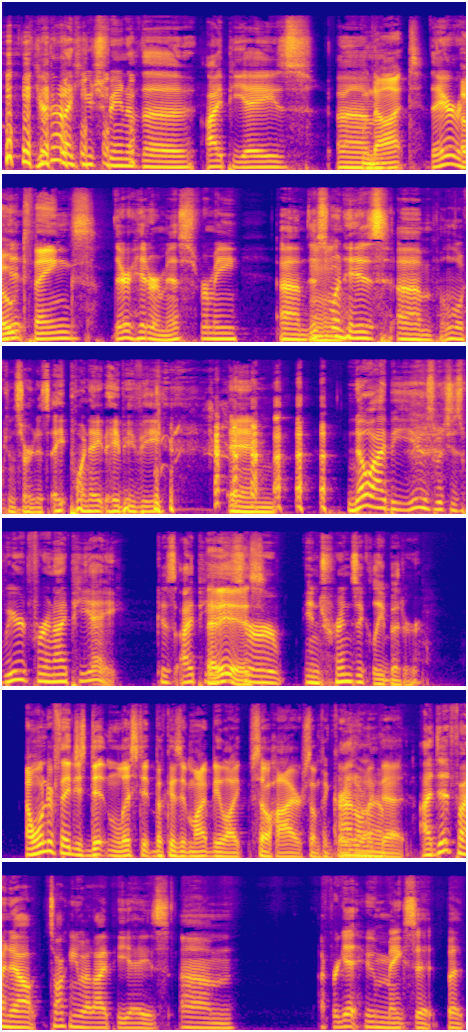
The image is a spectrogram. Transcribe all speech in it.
you're not a huge fan of the IPAs. Um, not they're oat hit, things. they're hit or miss for me. Um, this Mm-hmm. one is um, I'm a little concerned. It's 8.8 ABV and no IBUs, which is weird for an IPA because IPAs are intrinsically bitter. I wonder if they just didn't list it because it might be like so high or something crazy I don't like know. that. I did find out talking about IPAs. Um, I forget who makes it, but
